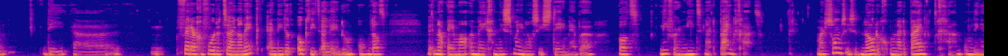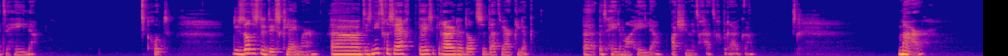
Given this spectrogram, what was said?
die uh, verder gevorderd zijn dan ik. En die dat ook niet alleen doen. Omdat we nou eenmaal een mechanisme in ons systeem hebben. Wat liever niet naar de pijn gaat. Maar soms is het nodig om naar de pijn te gaan om dingen te helen. Goed. Dus dat is de disclaimer. Uh, het is niet gezegd, deze kruiden, dat ze daadwerkelijk uh, het helemaal helen als je het gaat gebruiken. Maar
